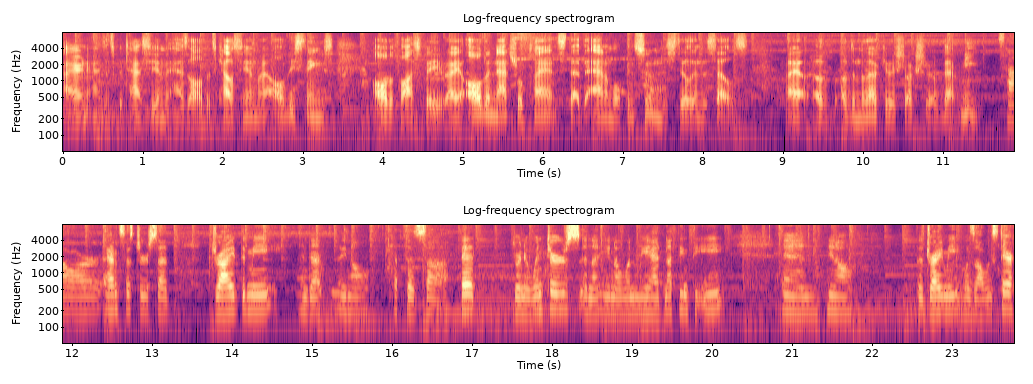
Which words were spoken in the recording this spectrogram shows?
iron, it has its potassium, it has all of its calcium, right? All these things, all the phosphate, right? All the natural plants that the animal consumed is still in the cells, right? Of, of the molecular structure of that meat. That's how our ancestors had dried the meat and that, you know, kept us uh, fed during the winters and, uh, you know, when we had nothing to eat and, you know, the dry meat was always there.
